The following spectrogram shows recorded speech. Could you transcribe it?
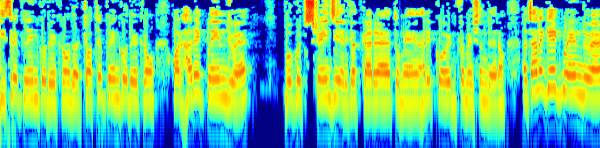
تیسرے پلین کو دیکھ رہا ہوں ادھر چوتھے پلین کو دیکھ رہا ہوں اور ہر ایک پلین جو ہے وہ کچھ اسٹرینج ہی حرکت کر رہا ہے تو میں ہر ایک کو انفارمیشن دے رہا ہوں اچانک ایک پلین جو ہے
